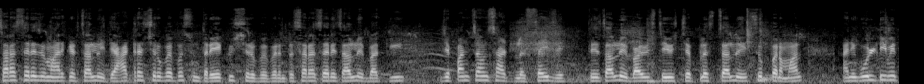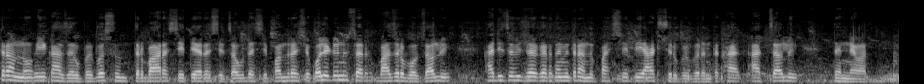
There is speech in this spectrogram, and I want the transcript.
सरासरी जो मार्केट चालू आहे ते अठराशे रुपयापासून तर एकवीसशे रुपयापर्यंत सरासरी चालू आहे. बाकी जे पंचावन्न साठ प्लस साईज आहे ते चालू आहे. बावीस तेवीसचे प्लस चालू आहे. सुपर माल. आणि गुलटी मित्रांनो एक हजार रुपयापासून तर बाराशे तेराशे चौदाशे पंधराशे क्वालिटीनुसार बाजारभाव चालू आहे. खादीचा विचार करता मित्रांनो पाचशे ते आठशे रुपयेपर्यंत खा आज चालू आहे. धन्यवाद.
